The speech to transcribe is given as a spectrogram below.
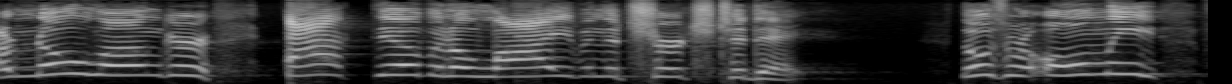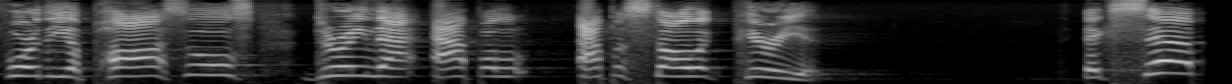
are no longer active and alive in the church today. Those were only for the apostles during that apostolic period. Except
